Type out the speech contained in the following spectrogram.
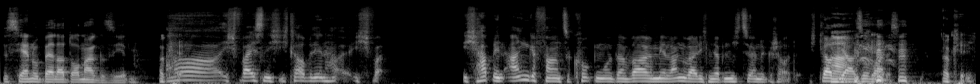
bisher nur Belladonna gesehen. Okay. Ah, ich weiß nicht. Ich glaube, den ich ich habe ihn angefangen zu gucken und dann war er mir langweilig und habe nicht zu Ende geschaut. Ich glaube, Ah. ja, so war das. Okay.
